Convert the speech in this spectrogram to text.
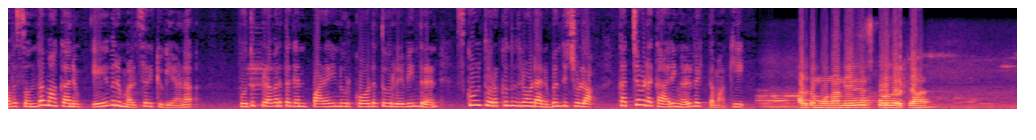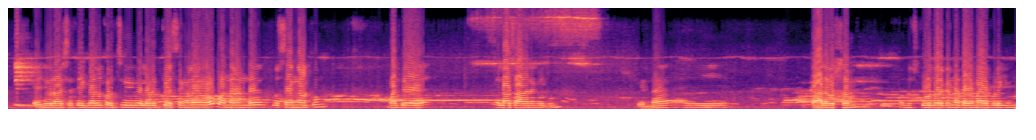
അവ സ്വന്തമാക്കാനും ഏവരും മത്സരിക്കുകയാണ്. പൊതുപ്രവർത്തകൻ പഴയന്നൂർ കോടത്തൂർ രവീന്ദ്രൻ സ്കൂൾ തുറക്കുന്നതിനോടനുബന്ധിച്ചുള്ള കച്ചവട കാര്യങ്ങൾ വ്യക്തമാക്കി. അടുത്ത മൂന്നാം തീയതി സ്കൂൾ തുറക്കുകയാണ്. കഴിഞ്ഞ പ്രാവശ്യത്തേക്കാൾ കുറച്ച് വില വ്യത്യാസങ്ങൾ വന്നിട്ടുണ്ട്. പുസ്തകങ്ങൾക്കും മറ്റ് എല്ലാ സാധനങ്ങൾക്കും. പിന്നെ ഈ കാലവർഷം ഒന്ന് സ്കൂൾ തുറക്കേണ്ട ടൈം ആയപ്പോഴേക്കും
